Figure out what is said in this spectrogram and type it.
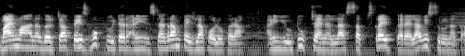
माय महानगरच्या फेसबुक ट्विटर आणि इंस्टाग्राम पेजला फॉलो करा आणि यूट्यूब चॅनलला सबस्क्राईब करायला विसरू नका.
